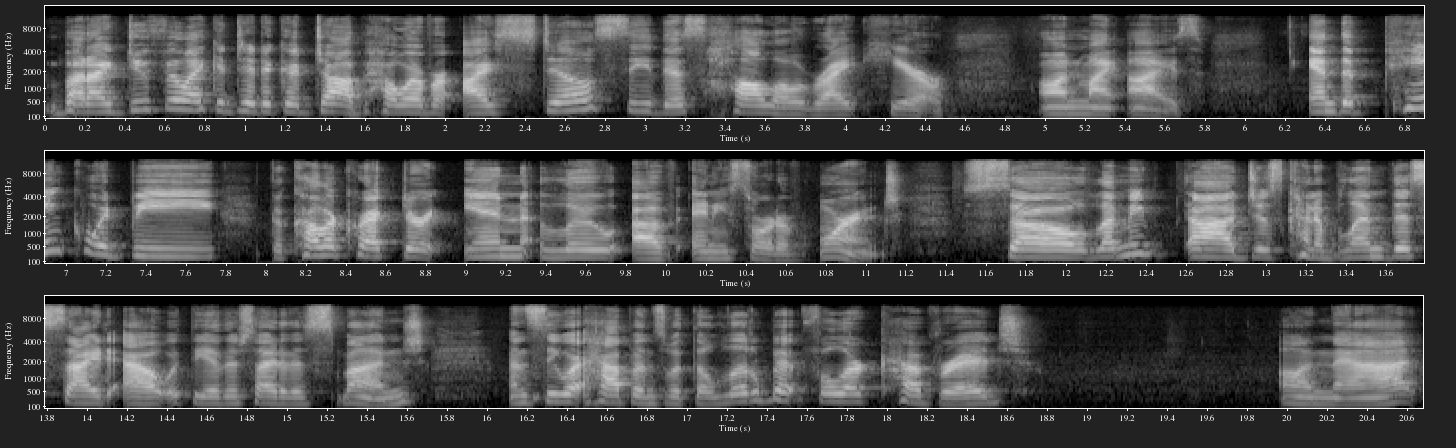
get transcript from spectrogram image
but I do feel like it did a good job. However, I still see this hollow right here on my eyes. And the pink would be the color corrector in lieu of any sort of orange. So let me uh, just kind of blend this side out with the other side of the sponge and see what happens with a little bit fuller coverage on that.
